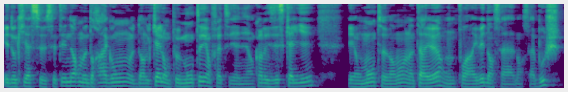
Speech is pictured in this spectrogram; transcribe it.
Et donc il y a cet énorme dragon dans lequel on peut monter en fait. Il y a encore les escaliers et on monte vraiment à l'intérieur pour arriver dans sa, dans sa bouche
